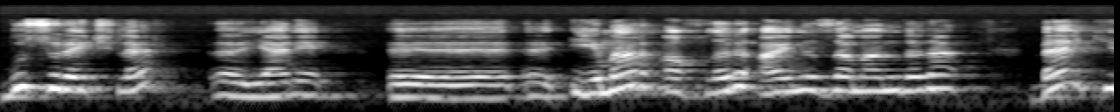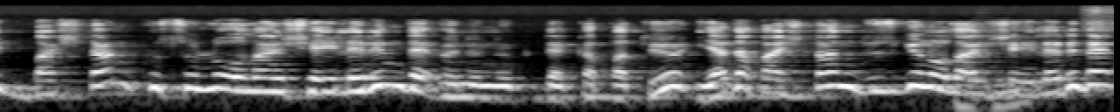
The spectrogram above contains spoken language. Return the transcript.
bu süreçler e, yani e, e, imar afları aynı zamanda da belki baştan kusurlu olan şeylerin de önünü de kapatıyor ya da baştan düzgün olan şeyleri de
